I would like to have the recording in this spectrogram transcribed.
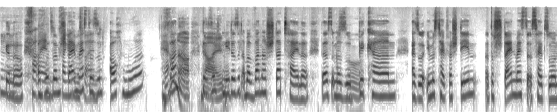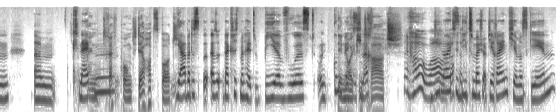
Genau. Vereint. Obwohl beim Steinmeister sind auch nur Herner? Wanner. Da Nein. sind, nee, da sind aber Wanner Stadtteile. Da ist immer Ach so. so Bickern. Also ihr müsst halt verstehen, das Steinmeister ist halt so ein ähm, Kneipen. Ein Treffpunkt, der Hotspot. Ja, aber das, also da kriegt man halt so Bier, Wurst und den Gummibärchen, neuesten Schnaps. Tratsch. Oh, wow. Die Leute, die zum Beispiel auf die Rheinkirmes gehen,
